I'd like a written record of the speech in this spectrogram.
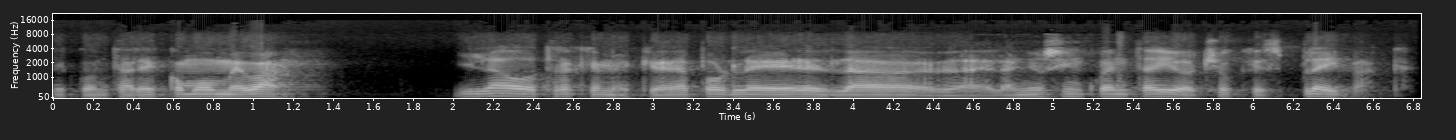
Le contaré cómo me va. Y la otra que me queda por leer es la, del año 58, que es Playback.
